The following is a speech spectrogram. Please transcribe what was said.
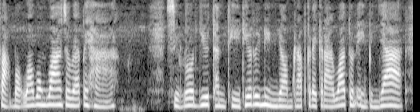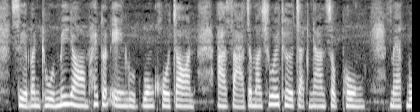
ฝากบอกว่าว่างๆจะแวะไปหา สิโรธยืดทันทีที่รินินยอมรับไกลๆว่าตนเองเป็นญาติ เสียบรรทูลไม่ยอมให้ตนเองหลุดวงโคจร อาสาจะมาช่วยเธอจัดงานศพพงษ์แม็กโว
